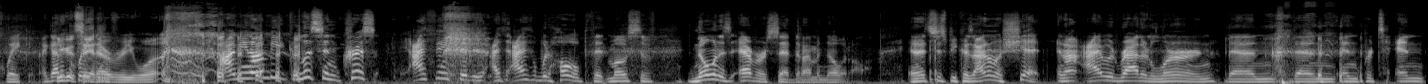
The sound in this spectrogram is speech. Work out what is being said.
Quaken. I got You a can say it however you want. I mean, I'm be, listen, Chris. I think that it, I, I would hope that most of no one has ever said that I'm a know-it-all, and it's just because I don't know shit, and I, I would rather learn than than and pretend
